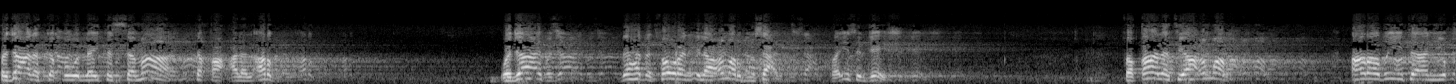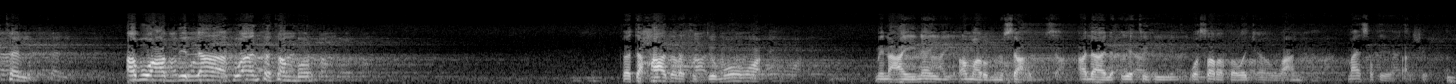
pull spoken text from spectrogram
فجعلت تقول ليت السماء تقع على الأرض. وجاءت ذهبت فورا إلى عمر بن سعد رئيس الجيش. فقالت يا عمر أرضيت أن يقتل أبو عبد الله وأنت تنظر؟ فتحادرت الدموع من عيني عمر بن سعد على لحيته وصرف وجهه عنها. ما يستطيع يفعل شيء.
